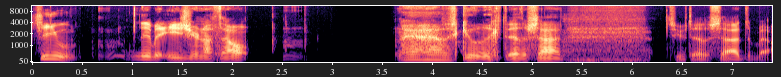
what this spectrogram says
See, a little bit easier than I thought. Ah, let's go look at the other side. See what the other side's about.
